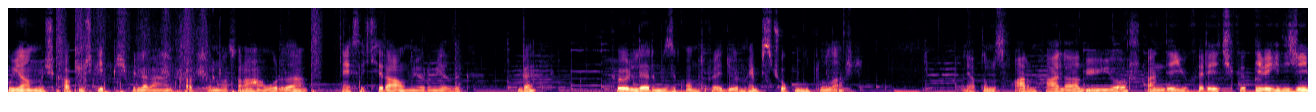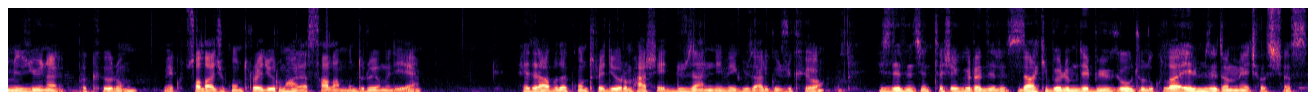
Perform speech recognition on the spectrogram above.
uyanmış kalkmış gitmiş bile ben kalktığımdan sonra. Ha burada. Neyse kira almıyorum yazık. Ve köylülerimizi kontrol ediyorum. Hepsi çok mutlular. Yaptığımız farm hala büyüyor. Ben de yukarıya çıkıp eve gideceğimiz yöne bakıyorum. Ve kutsal ağacı kontrol ediyorum. Hala sağlam mı duruyor mu diye. Etrafı da kontrol ediyorum. Her şey düzenli ve güzel gözüküyor. İzlediğiniz için teşekkür ederiz. Bir dahaki bölümde büyük yolculukla evimize dönmeye çalışacağız.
